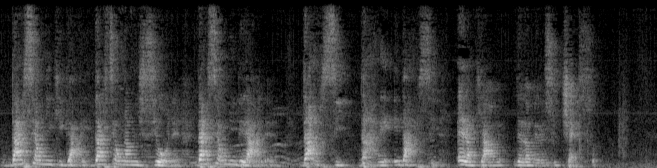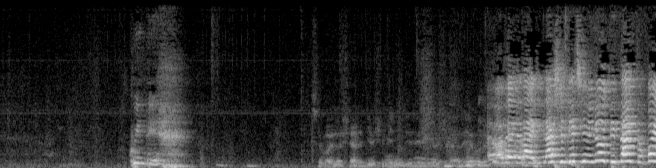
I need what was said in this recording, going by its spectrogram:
Darsi a un ikigai, darsi a una missione, darsi a un ideale. Darsi, dare e darsi è la chiave dell'avere successo. Quindi se vuoi lasciare 10 minuti devi lasciare. Eh, va bene, dai, vi lascio 10 minuti, tanto poi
